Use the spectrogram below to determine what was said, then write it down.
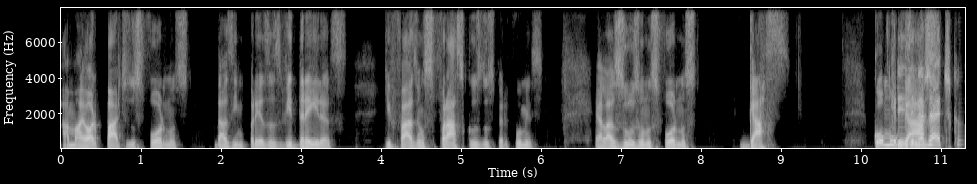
a maior parte dos fornos das empresas vidreiras que fazem os frascos dos perfumes, elas usam nos fornos gás. Como Crise gás, energética.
